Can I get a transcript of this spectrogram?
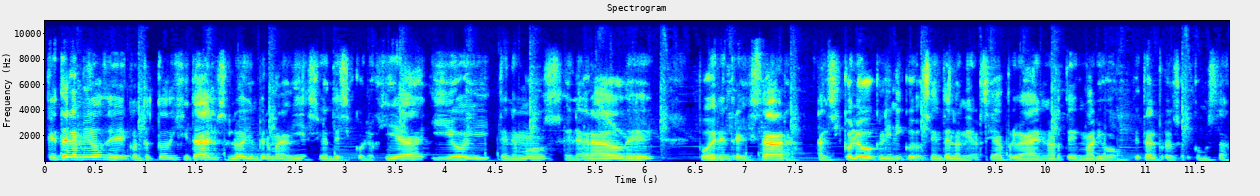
¿Qué tal amigos de Contacto Digital? saludo a Jean-Pierre Maravilla, estudiante de Psicología y hoy tenemos el agrado de poder entrevistar al psicólogo clínico y docente de la Universidad Privada del Norte, Mario. ¿Qué tal, profesor? ¿Cómo está?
